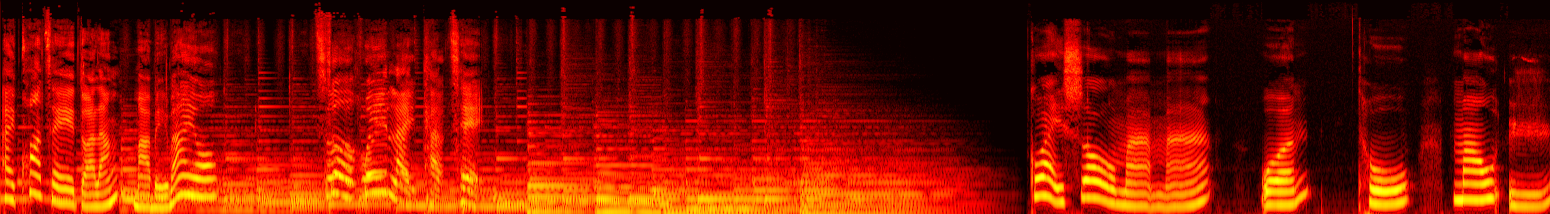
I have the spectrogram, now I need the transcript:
爱看册大人嘛未歹哦。做伙来读册。怪兽妈妈文图。猫鱼。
